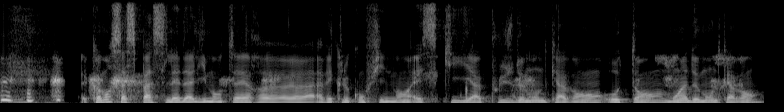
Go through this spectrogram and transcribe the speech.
Comment ça se passe l'aide alimentaire euh, avec le confinement? Est-ce qu'il y a plus de monde qu'avant Autant Moins de monde qu'avant?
